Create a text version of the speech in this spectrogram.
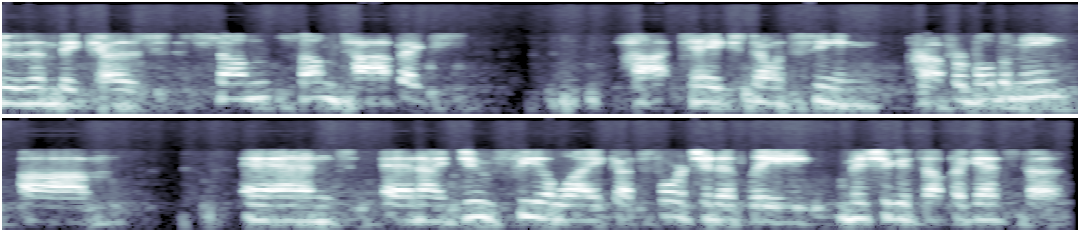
to them because some some topics, hot takes don't seem preferable to me. Um, and and I do feel like, unfortunately, Michigan's up against a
